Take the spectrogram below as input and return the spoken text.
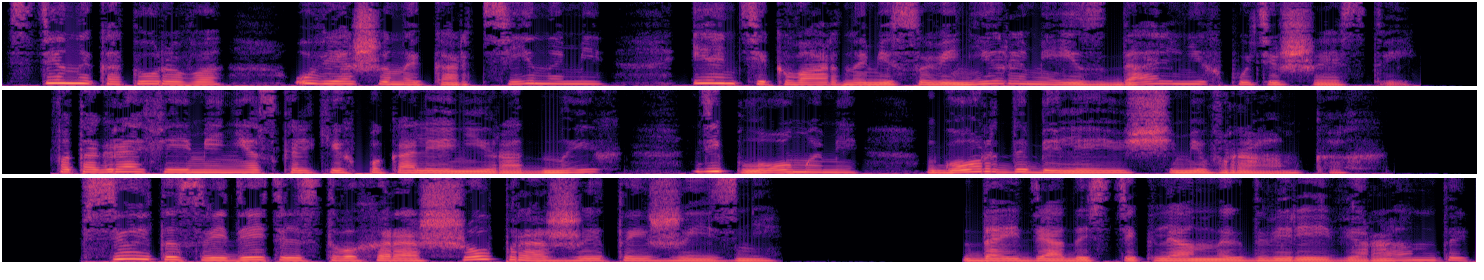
стены которого увешаны картинами и антикварными сувенирами из дальних путешествий, фотографиями нескольких поколений родных, дипломами, гордо белеющими в рамках. Все это свидетельство хорошо прожитой жизни. Дойдя до стеклянных дверей веранды,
